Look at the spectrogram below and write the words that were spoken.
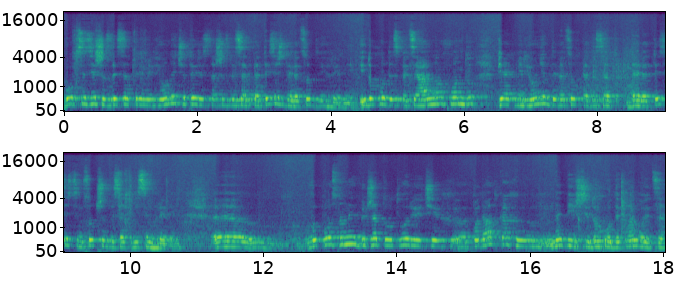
в обсязі 63 мільйони 465 тисяч 902 гривні. І доходи спеціального фонду 5 мільйонів 959 тисяч 768 гривень. Е, в- основних бюджетоутворюючих е, податках найбільші доходи плануються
